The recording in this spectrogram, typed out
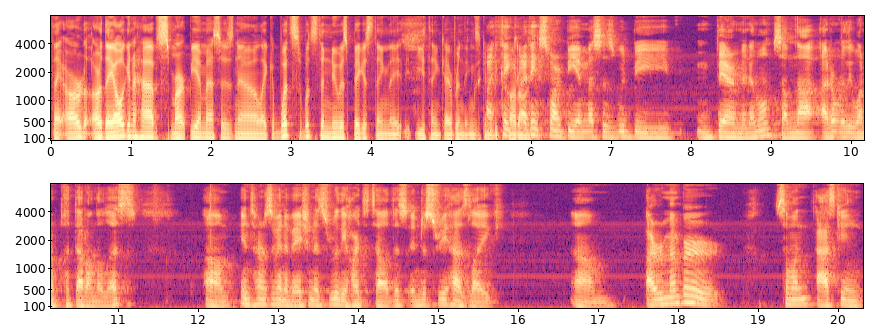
they are are they all gonna have smart BMSs now? Like what's what's the newest biggest thing that you think everything's gonna be think caught on? I think smart BMSs would be bare minimum. So I'm not. I don't really want to put that on the list. Um, in terms of innovation, it's really hard to tell. This industry has like, um, I remember someone asking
